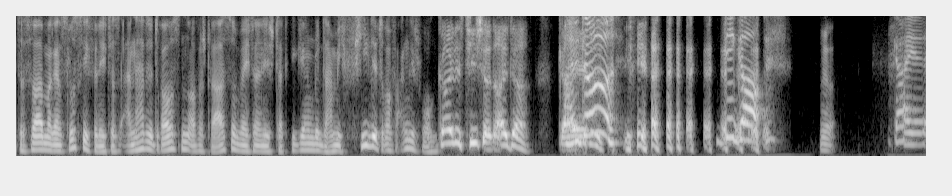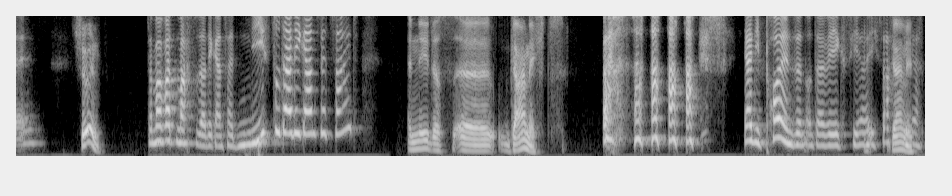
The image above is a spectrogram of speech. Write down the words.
das war immer ganz lustig, wenn ich das anhatte draußen auf der Straße und wenn ich dann in die Stadt gegangen bin, da haben mich viele drauf angesprochen. Geiles T-Shirt, Alter! Geil! Alter! Ja. Digga! Ja. Geil, ey. Schön. Sag mal, was machst du da die ganze Zeit? Niest du da die ganze Zeit? Äh, Nee, das äh, gar nichts. Ja, die Pollen sind unterwegs hier. Ich sag's Gar dir. nichts.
